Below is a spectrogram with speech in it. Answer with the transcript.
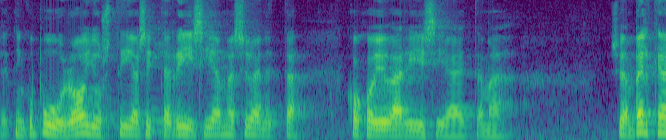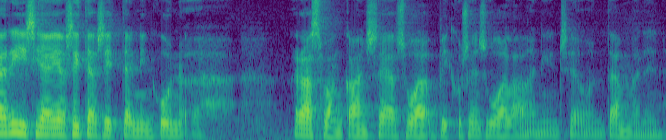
että niin kuin puuroa justiin ja sitten riisiä mä syön, että koko hyvä riisiä, että mä syön pelkkää riisiä ja sitä sitten niin kuin rasvan kanssa ja suo, pikkusen suolaa, niin se on tämmöinen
